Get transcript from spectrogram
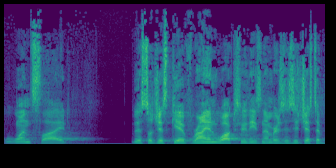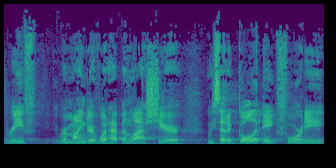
one slide. This will just give, Ryan walked through these numbers. This is just a brief reminder of what happened last year. We set a goal at 840.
